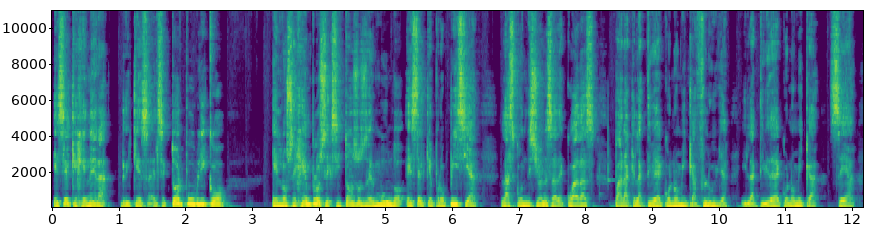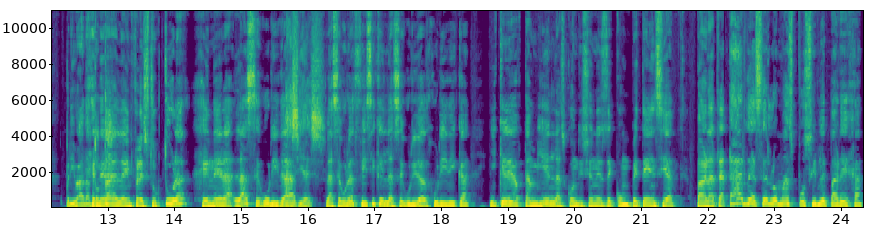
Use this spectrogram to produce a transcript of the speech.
es el que genera riqueza. El sector público, en los ejemplos exitosos del mundo, es el que propicia las condiciones adecuadas para que la actividad económica fluya y la actividad económica sea privada. genera Total, la infraestructura, genera la seguridad, Así es. la seguridad física y la seguridad jurídica y crea también las condiciones de competencia para tratar de hacer lo más posible pareja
